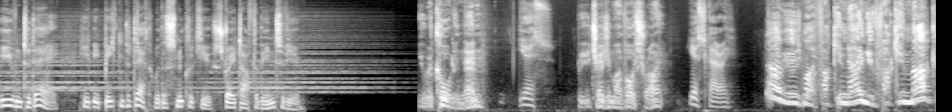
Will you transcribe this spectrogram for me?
even today, he'd be beaten to death with a snooker cue straight after the interview. You recording then? Yes. But you're changing my voice, right? Yes, Gary. Don't use my fucking name, you fucking mug!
